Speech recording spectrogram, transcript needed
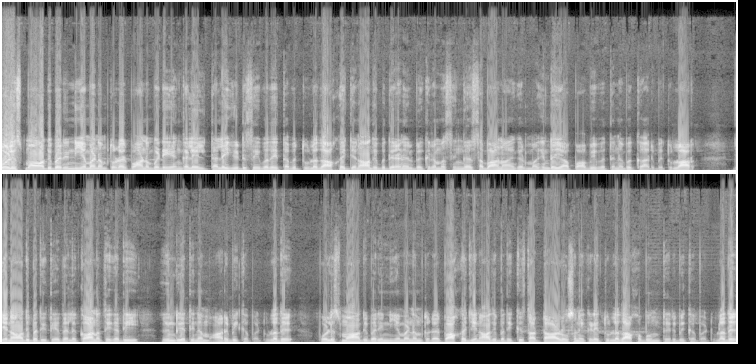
பொலிஸ் மா அதிபரின் நியமனம் தொடர்பான விடயங்களில் தலையீடு செய்வதை தவிர்த்துள்ளதாக ஜனாதிபதி ரணில் விக்ரமசிங்க சபாநாயகர் மஹிந்த யாப்பா அபிவர்த்தனவுக்கு அறிவித்துள்ளார். ஜனாதிபதி தேர்தலுக்கான திகதி இன்றைய தினம் அறிவிக்கப்பட்டுள்ளது. போலீஸ் மா அதிபரின் நியமனம் தொடர்பாக ஜனாதிபதிக்கு சட்ட ஆலோசனை கிடைத்துள்ளதாகவும் தெரிவிக்கப்பட்டுள்ளது.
